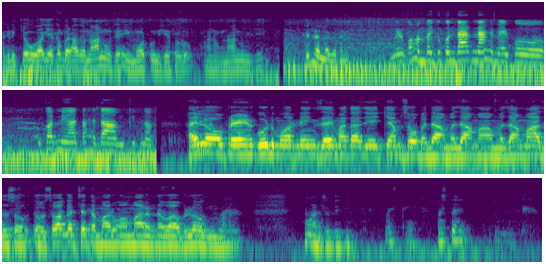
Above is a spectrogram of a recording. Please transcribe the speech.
આગળ કેવું વાગે ખબર આ તો નાનું છે એ મોટું છે થોડું આનું નાનું છે. કેટલા લગે તને? મેરે કો હમ ભાઈ દુકાનદાર ના હે મેરે કો કરને આતા હે દામ કિતના. હેલો ફ્રેન્ડ ગુડ મોર્નિંગ જય માતાજી. કેમ છો બધા? મજામાં મજામાં જ છો? તો સ્વાગત છે તમારું અમારા નવા વ્લોગમાં. હું હાલ છું પ્રીતિ? મસ્ત હે. મસ્ત હે?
